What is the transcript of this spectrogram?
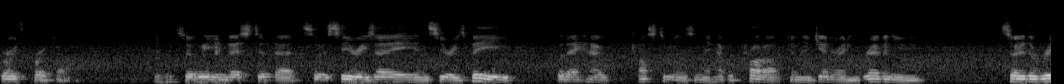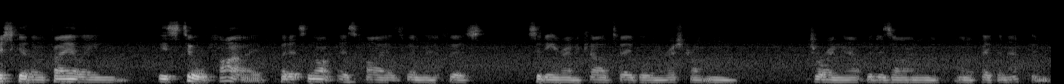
growth profile. Mm-hmm. So we invest at that sort of Series A and Series B, where they have customers and they have a product and they're generating revenue. So the risk of them failing is still high, but it's not as high as when they're first sitting around a card table in a restaurant and drawing out the design on a, on a paper napkin.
